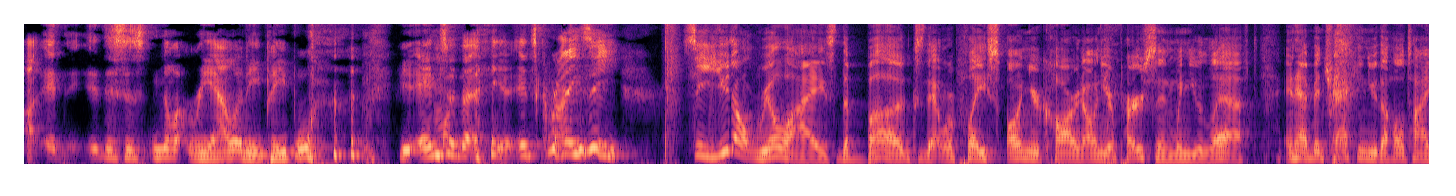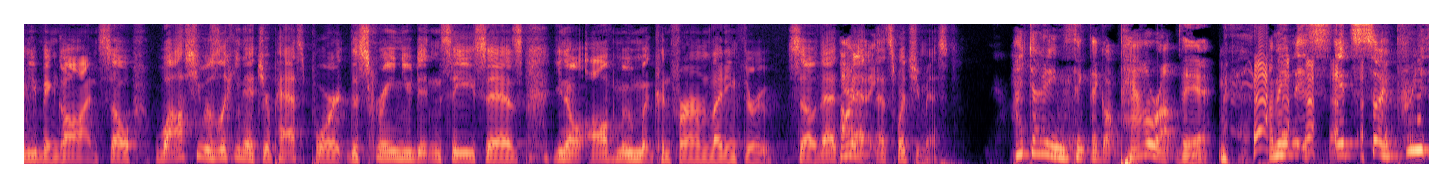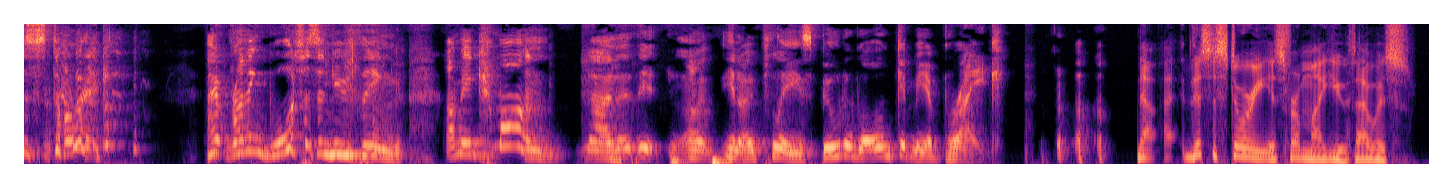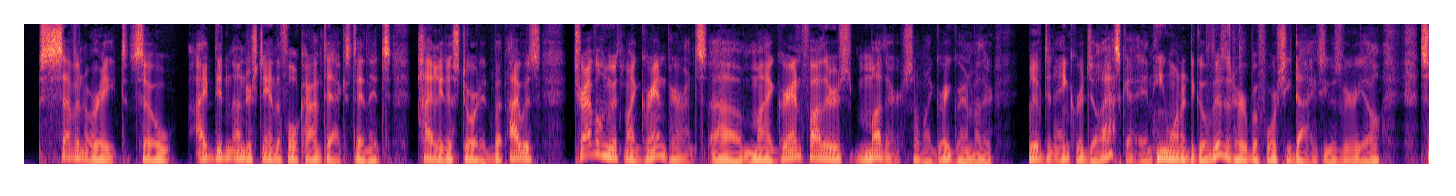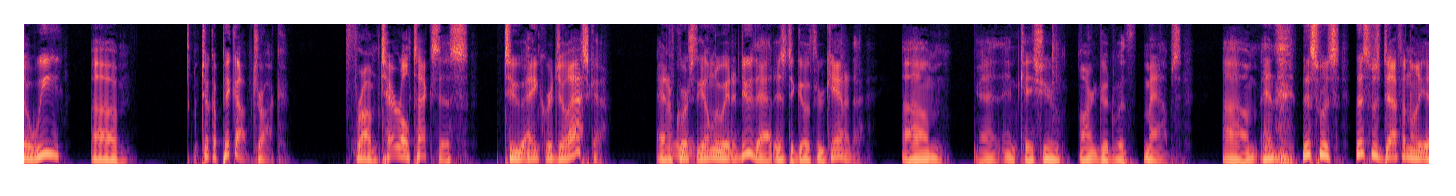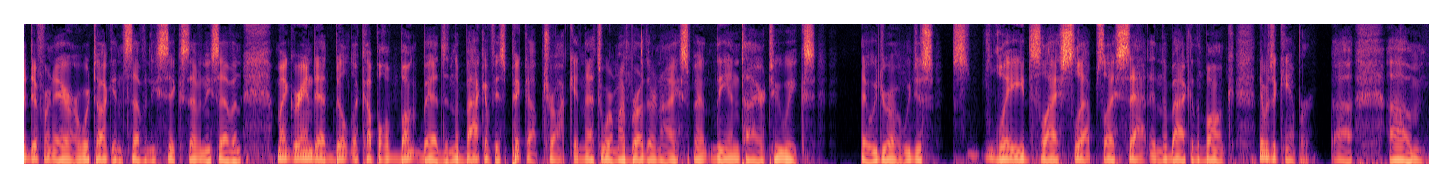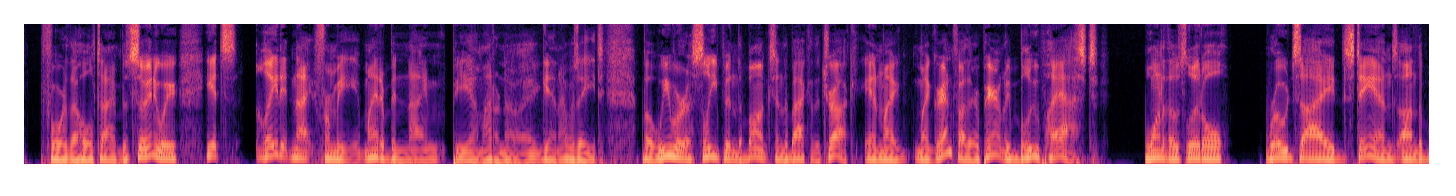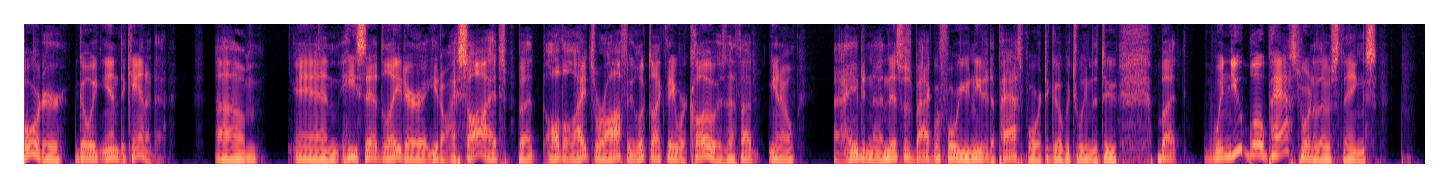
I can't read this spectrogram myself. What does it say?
Uh, it, it, this is not reality, people. you enter the, it's crazy. See, you don't realize the bugs that were placed on your car and on your person when you left and have been tracking you the whole time you've been gone. So while she was looking at your passport, the screen you didn't see says, you know, all movement confirmed, letting through. So that, that that's what you missed. I don't even think they got power up there. I mean, it's, it's so prehistoric. Running water's a new thing. I mean, come on. No, it, it, uh, you know, please build a wall. Give me a break. Now, I, this story is from my youth. I was seven or eight, so I didn't understand the full context, and it's highly distorted. But I was traveling with my grandparents. Uh, my grandfather's mother, so my great grandmother, lived in Anchorage, Alaska, and he wanted to go visit her before she died. She was very ill, so we um, took a pickup truck from Terrell, Texas, to Anchorage, Alaska. And of course, the only way to do that is to go through Canada. Um, in case you aren't good with maps. Um, and this was this was definitely a different era. We're talking 76, 77. My granddad built a couple of bunk beds in the back of his pickup truck, and that's where my brother and I spent the entire two weeks that we drove. We just laid slash slept slash sat in the back of the bunk. There was a camper uh, um, for the whole time. But so anyway, it's late at night for me. It might have been 9 p.m. I don't know. Again, I was eight, but we were asleep in the bunks in the back of the truck, and my my grandfather apparently blew past one of those little roadside stands on the border going into Canada. Um, and he said later, you know, I saw it, but all the lights were off. It looked like they were closed. I thought, you know, I didn't, and this was back before you needed a passport to go between the two. But when you blow past one of those things,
